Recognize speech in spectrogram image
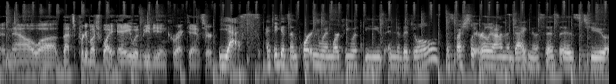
And now uh, that's pretty much why A would be the incorrect answer. Yes. I think it's important when working with these individuals, especially early on in the diagnosis, is to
